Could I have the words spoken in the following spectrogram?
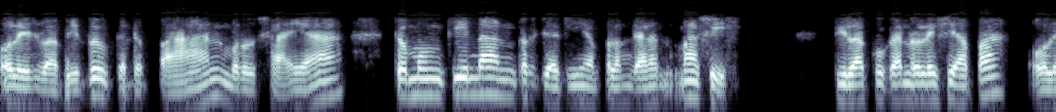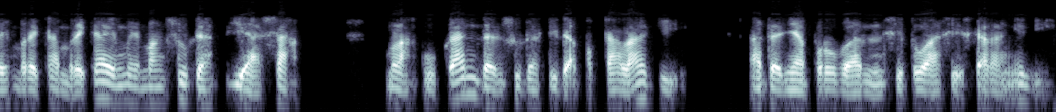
Oleh sebab itu, ke depan menurut saya kemungkinan terjadinya pelanggaran masih dilakukan oleh siapa? Oleh mereka-mereka yang memang sudah biasa melakukan dan sudah tidak peka lagi adanya perubahan situasi sekarang ini.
